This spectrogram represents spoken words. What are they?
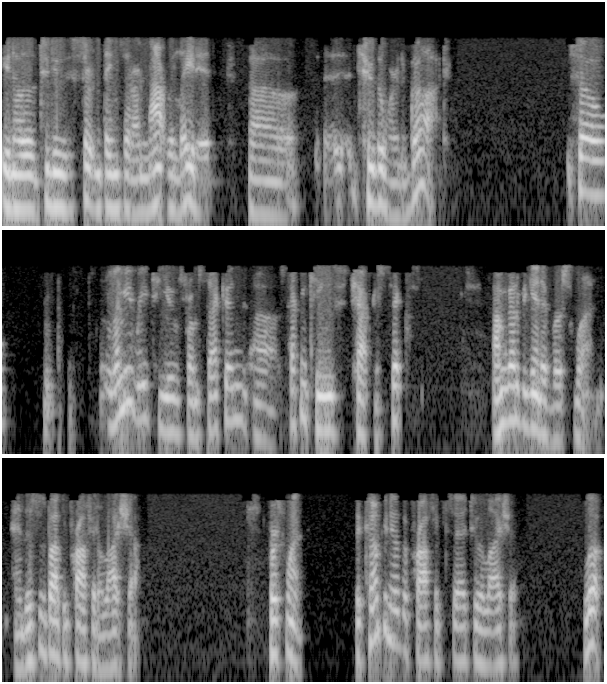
you know to do certain things that are not related uh, to the Word of God. So let me read to you from Second uh, Second Kings chapter six. I'm going to begin at verse one, and this is about the prophet Elisha. Verse one: The company of the prophets said to Elisha, look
